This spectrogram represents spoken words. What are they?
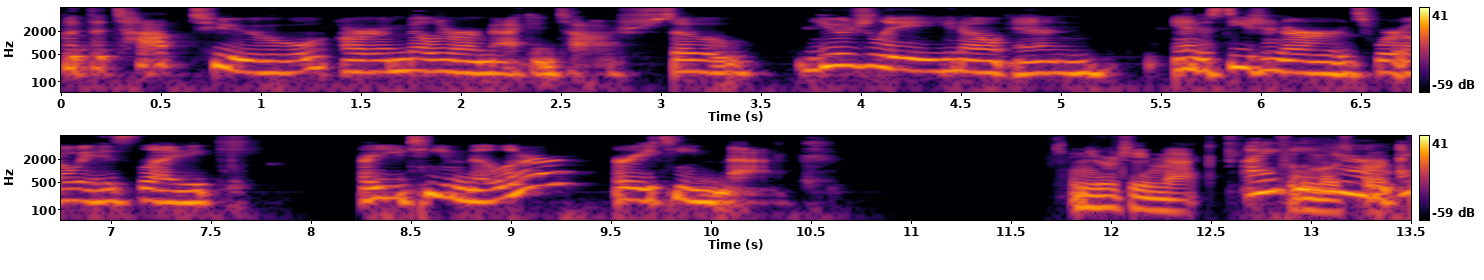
but the top two are a Miller or Macintosh. So usually, you know, and anesthesia nerds were always like, "Are you Team Miller or are you Team Mac?" And you're Team Mac. I am. I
